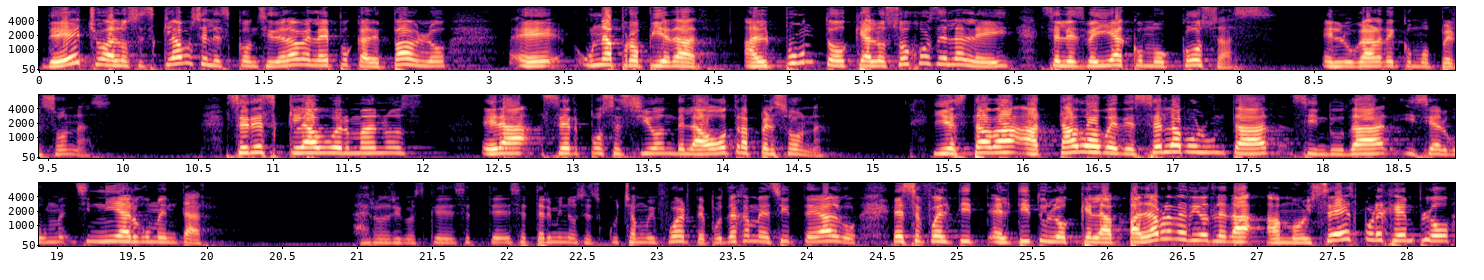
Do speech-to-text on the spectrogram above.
De hecho, a los esclavos se les consideraba en la época de Pablo eh, una propiedad, al punto que a los ojos de la ley se les veía como cosas en lugar de como personas. Ser esclavo, hermanos, era ser posesión de la otra persona y estaba atado a obedecer la voluntad sin dudar y sin ni argumentar. Ay, Rodrigo, es que ese, término se escucha muy fuerte. Pues déjame decirte algo. Ese fue el, el título que la palabra de Dios le da a Moisés, por ejemplo,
